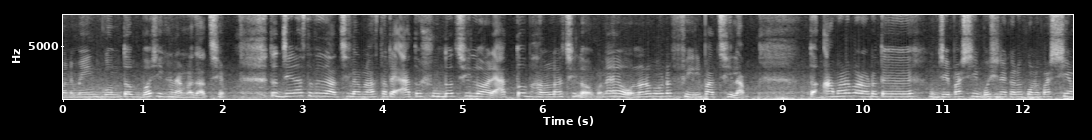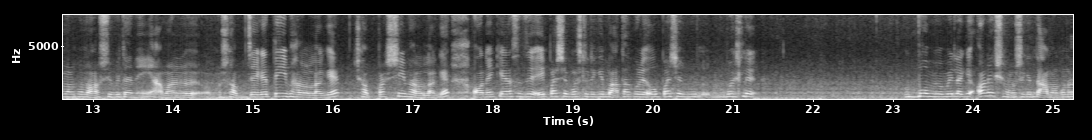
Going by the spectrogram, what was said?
মানে মেইন গন্তব্য সেখানে আমরা যাচ্ছি। তো যে রাস্তাতে যাচ্ছিলাম, রাস্তাটা এত সুন্দর ছিল আর এত ভালো লাগছিল মানে অন্যরকম একটা ফিল পাচ্ছিলাম। তো আমার আবার অটোতে যে পাশেই বসি না কেন, কোনো পাশেই আমার কোনো অসুবিধা নেই। আমার সব জায়গাতেই ভালো লাগে, সব পাশেই ভালো লাগে। অনেকে আছে যে এই পাশে বসলে নাকি মাথা করে ও পাশে বসলে বমি বমি লাগে, অনেক সমস্যা, কিন্তু আমার কোনো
